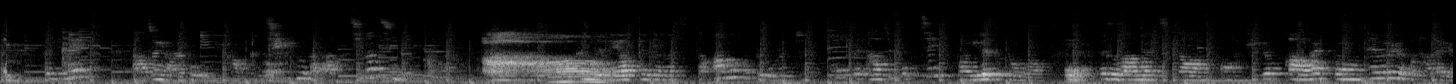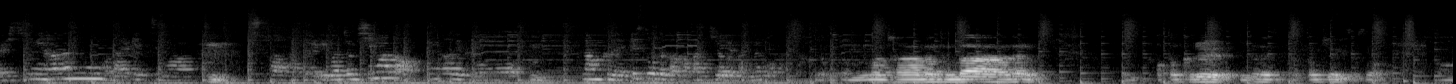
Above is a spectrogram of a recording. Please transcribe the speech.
근데 나중에 알고 보니까 그 친구가 나랑 친한 친구였잖아. 아. 근데 내 앞에 내가 진짜 아무것도 척, 어? 왜 다시 뽑지? 막 이랬었던 거야. 어. 그래서 나는 진짜 어, 비교과 활동 세우려고 다들 열심히 하는 건 알겠지만 음. 진짜 다들 이건 좀 심하다 생각이 들어서 음. 난그 에피소드가 가장 기억에 남는 것 같아. 잠만 자면 된다는 어떤 글을 인터넷에서 봤던 기억이 있어서 어,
